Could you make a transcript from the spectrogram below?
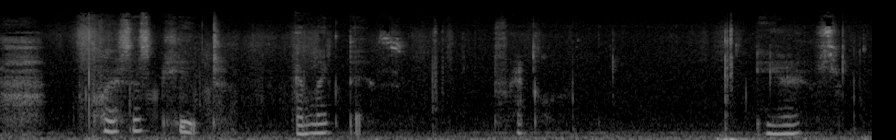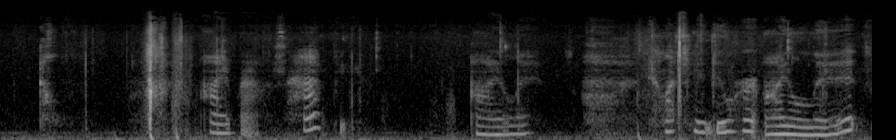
Oh, this is cute. I like this. Freckle. Ears. Elf. Eyebrows. Happy. Eyelids. It lets me do her eyelids.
